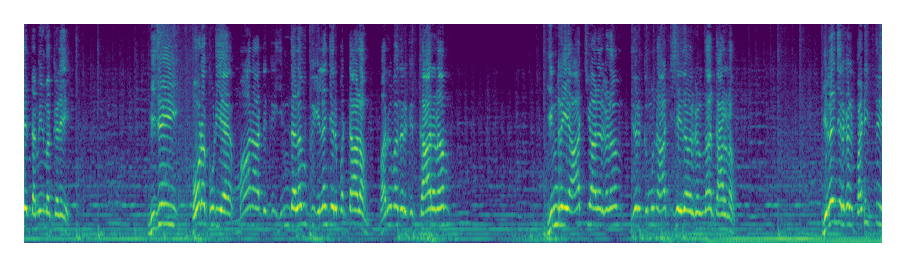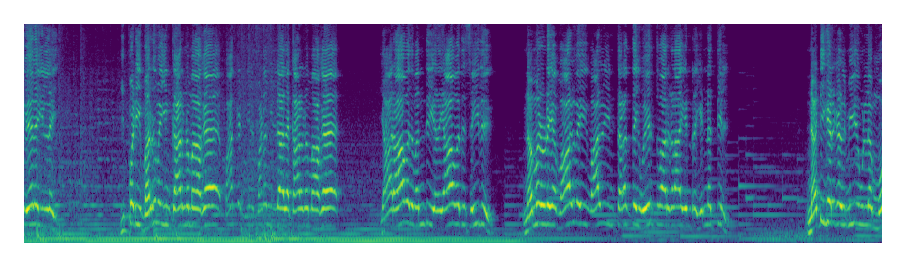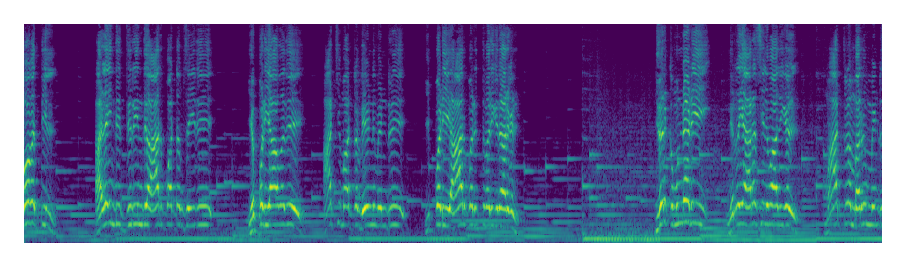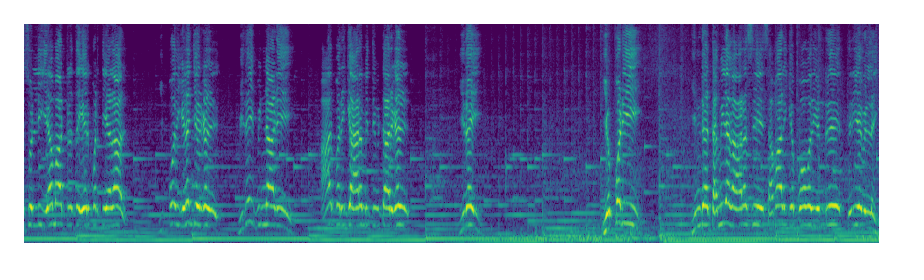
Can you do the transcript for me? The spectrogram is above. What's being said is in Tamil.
இனிய தமிழ் மக்களே விஜய் போடக்கூடிய மாநாட்டுக்கு இந்த அளவுக்கு இளைஞர் பட்டாளம் வருவதற்கு காரணம் இன்றைய ஆட்சியாளர்களும் இதற்கு முன் ஆட்சி செய்தவர்களும் தான் காரணம். இளைஞர்கள் படித்து வேலை இல்லை. இப்படி வறுமையின் காரணமாக பாக்கெட்டில் பணம் இல்லாத காரணமாக யாராவது வந்து எதையாவது செய்து நம்மளுடைய வாழ்வை வாழ்வின் தரத்தை உயர்த்துவார்களா என்ற எண்ணத்தில் நடிகர்கள் மீது உள்ள மோகத்தில் அலைந்து திரிந்து ஆர்ப்பாட்டம் செய்து எப்படியாவது ஆட்சி மாற்றம் வேண்டும் என்று இப்படி ஆர்ப்பரித்து வருகிறார்கள். இதற்கு முன்னாடி நிறைய அரசியல்வாதிகள் மாற்றம் வரும் என்று சொல்லி ஏமாற்றத்தை ஏற்படுத்தியதால் இப்போது இளைஞர்கள் விதை பின்னாடி ஆர்ப்பரிக்க ஆரம்பித்து விட்டார்கள். இதை எப்படி இந்த தமிழக அரசு சமாளிக்க போவது என்று தெரியவில்லை.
